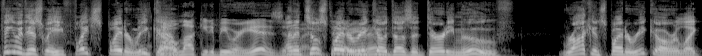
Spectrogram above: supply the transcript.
think of it this way he fights Spider Rico. Kind of lucky to be where he is. and until way, too, Spider you Rico know? does a dirty move, Rock and Spider Rico are like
